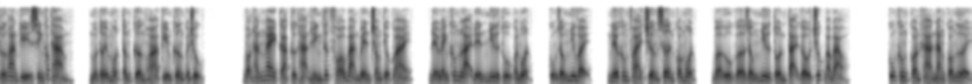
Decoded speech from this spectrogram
hướng an kỳ sinh khóc thảm, muốn tới một tấm cường hóa kim cương quyền chủ. Bọn hắn ngay cả cực hạn hình thức phó bản bên trong tiểu quái, đều đánh không lại đến như thủ quan buốt, cũng giống như vậy, nếu không phải trương sơn có một, bờ u g giống như tồn tại gấu trúc bà bảo, cũng không còn khả năng có người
